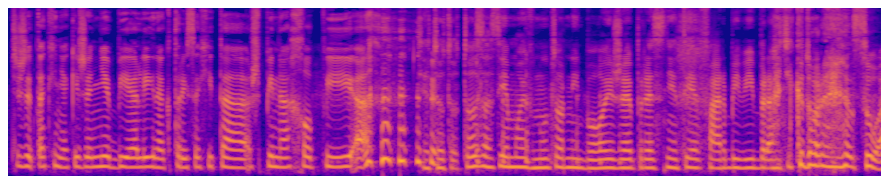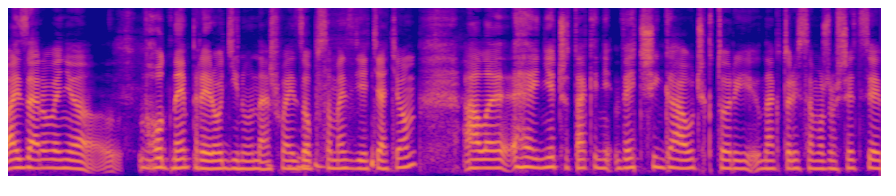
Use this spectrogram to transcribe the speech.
Čiže taký nejaký, že nebielý, na ktorý sa chytá špina chlpy. A... To, to, to zase je môj vnútorný boj, že presne tie farby vybrať, ktoré sú aj zároveň e, vhodné pre rodinu našu, aj s obsom, aj s dieťaťom. Ale hej, niečo také, väčší gauč, ktorý, na ktorý sa môžeme všetci aj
